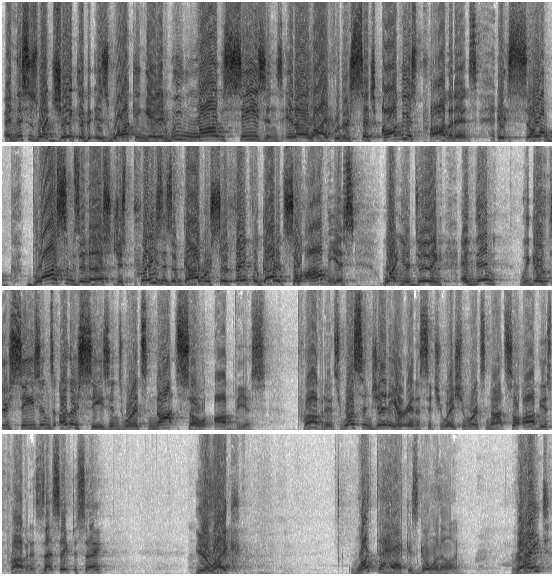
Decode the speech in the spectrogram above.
And this is what Jacob is walking in. And we love seasons in our life where there's such obvious providence. It so blossoms in us, just praises of God. We're so thankful. God, it's so obvious what you're doing. And then we go through seasons, other seasons, where it's not so obvious providence. Russ and Jenny are in a situation where it's not so obvious providence. Is that safe to say? You're like, what the heck is going on? Right?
